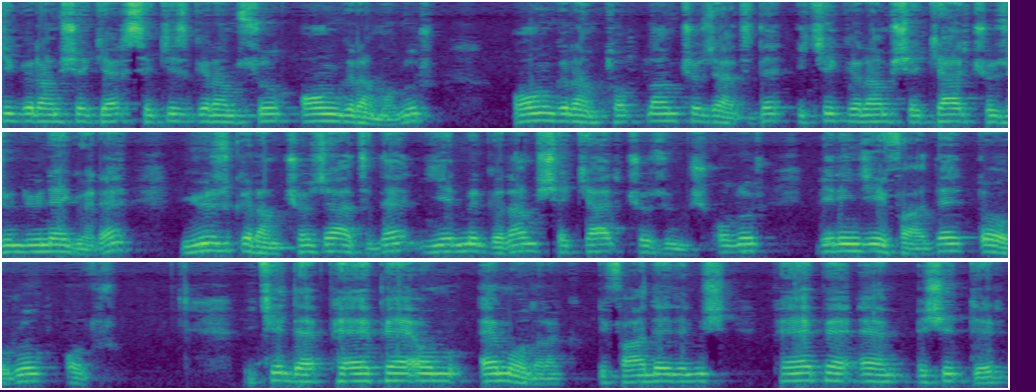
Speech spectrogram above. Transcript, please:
2 gram şeker, 8 gram su, 10 gram olur. 10 gram toplam çözeltide 2 gram şeker çözüldüğüne göre 100 gram çözeltide 20 gram şeker çözülmüş olur. Birinci ifade doğru olur. 2 de ppm olarak ifade edilmiş. ppm eşittir.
